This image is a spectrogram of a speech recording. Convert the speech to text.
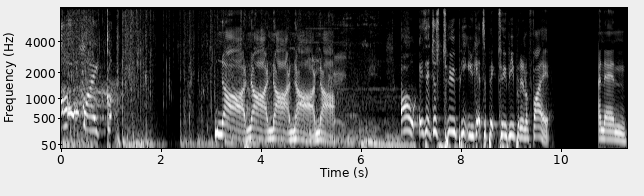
Oh my god! Nah, nah, nah, nah, nah. Oh, is it just two people? You get to pick two people in a fight, and then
